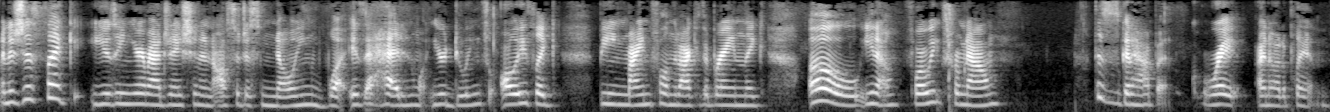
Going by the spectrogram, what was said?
And it's just like using your imagination and also just knowing what is ahead and what you're doing. So always like being mindful in the back of the brain, like, oh, you know, four weeks from now, this is going to happen. Great. I know how to plan.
